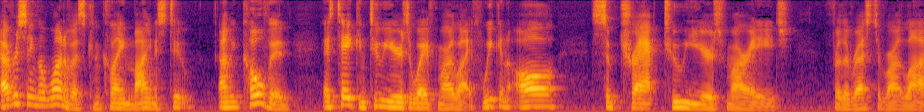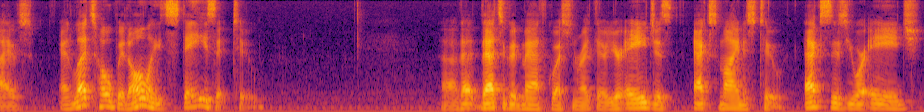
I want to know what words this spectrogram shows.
every single one of us can claim minus two. I mean, COVID has taken two years away from our life. We can all subtract two years from our age for the rest of our lives, and let's hope it only stays at two. Uh, that that's a good math question right there. Your age is x minus two. X is your age,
